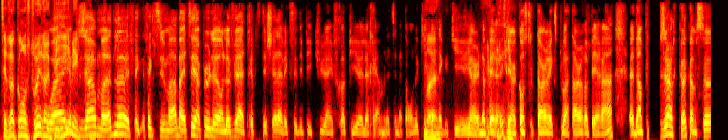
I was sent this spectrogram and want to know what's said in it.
C'est reconstruire un pays. Il y a plusieurs modes, là, effectivement. Ben, tu sais, un peu, là, on l'a vu à très petite échelle avec CDPQ, Infra, puis euh, le REM, là, mettons, là, qui, est un, qui est un qui est un constructeur, exploiteur, opérant. Euh, dans plusieurs cas comme ça,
